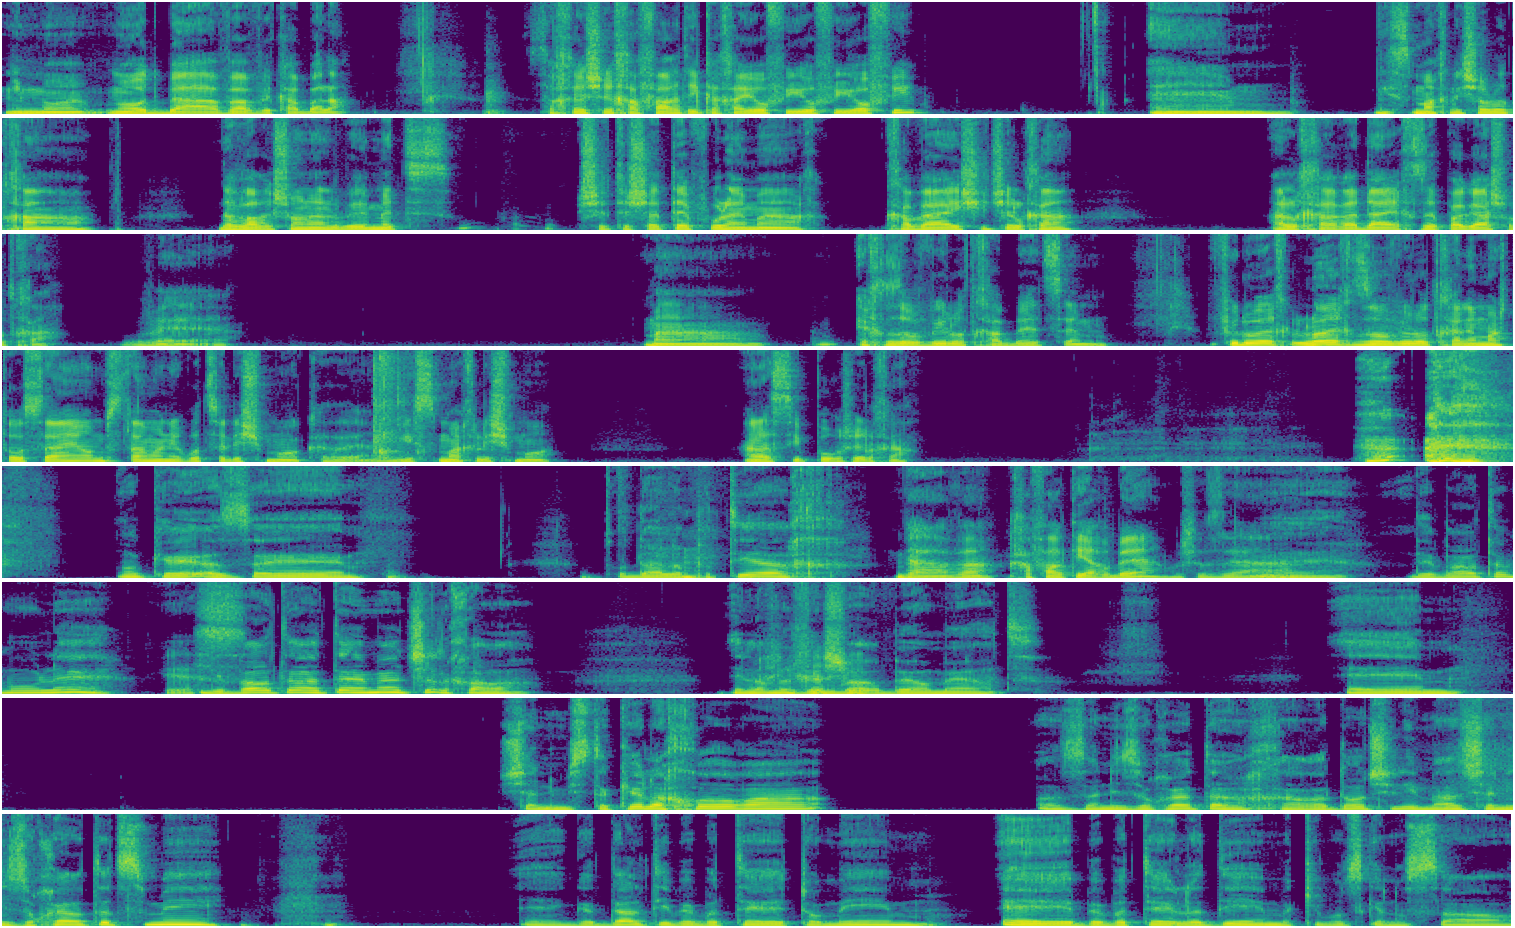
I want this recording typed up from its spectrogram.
אני מאוד באהבה וקבלה. אז אחרי שחפרתי ככה יופי יופי יופי אמ, נשמח לשאול אותך דבר ראשון על באמת שתשתף אולי מהחוויה האישית שלך על חרדה איך זה פגש אותך. ומה איך זה הוביל אותך בעצם אפילו איך לא איך זה הוביל אותך למה שאתה עושה היום סתם אני רוצה לשמוע כזה אני אשמח לשמוע על הסיפור שלך. אוקיי okay, אז uh, תודה על הפתיח. באהבה חפרתי הרבה או שזה uh, דיברת מעולה yes. דיברת את האמת שלך. אני לא מבין בהרבה או מעט. אמ, כשאני מסתכל אחורה, אז אני זוכר את החרדות שלי מאז שאני זוכר את עצמי. אה, גדלתי בבתי יתומים, אה, בבתי ילדים בקיבוץ גנוסר,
